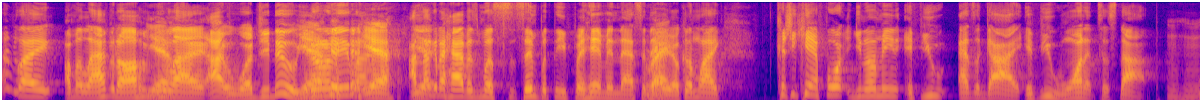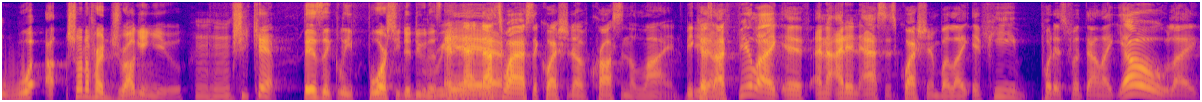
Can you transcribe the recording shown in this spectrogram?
I'm like, I'm gonna laugh it off and Yeah. be like, "I, what'd you do?" You Yeah. know what I mean? Like, Yeah. I'm Yeah. not gonna have as much sympathy for him in that scenario Right. because I'm like, because she can't force. You know what I mean? If you, as a guy, if you want it to stop, Mm-hmm. what uh, short of her drugging you, she can't physically force you to do this. And that, that's why I asked the question of crossing the line because Yeah. I feel like if and I didn't ask this question, but like if he put his foot down, like yo, like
